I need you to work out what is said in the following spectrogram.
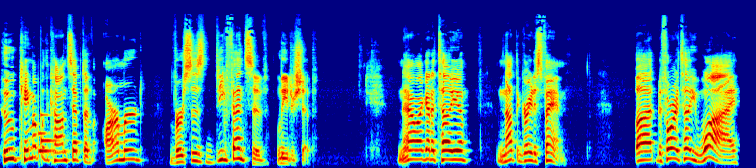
who came up with the concept of armored versus defensive leadership. Now, I gotta tell you, I'm not the greatest fan. But before I tell you why,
